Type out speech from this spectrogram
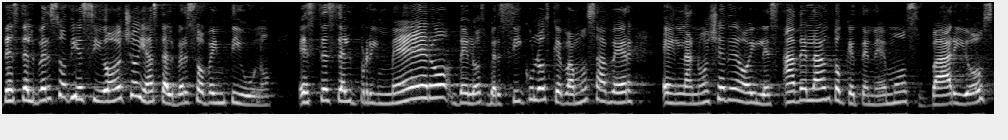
desde el verso 18 y hasta el verso 21. Este es el primero de los versículos que vamos a ver en la noche de hoy. Les adelanto que tenemos varios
